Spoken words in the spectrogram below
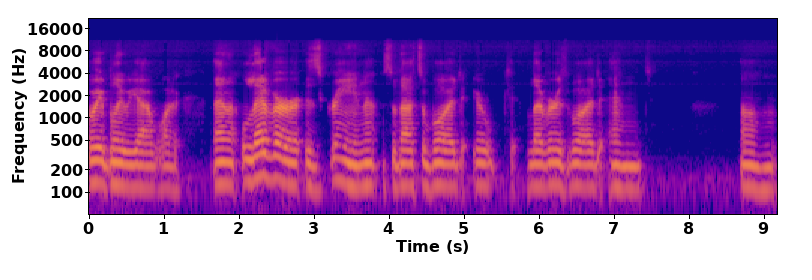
way blue yeah water then liver is green so that's wood your liver is wood and um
